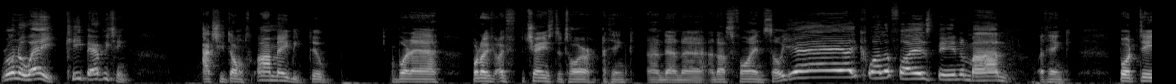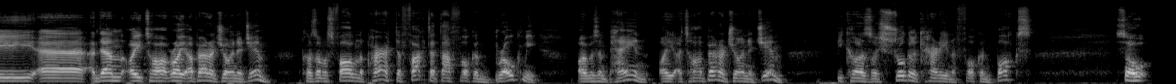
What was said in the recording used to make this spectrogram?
run away, keep everything. Actually, don't. Ah, maybe do. But uh, But I've, I've changed the tire, I think, and then uh, and that's fine. So yeah, I qualify as being a man, I think. But the uh, and then I thought, right, I better join a gym because I was falling apart. The fact that that fucking broke me, I was in pain. I, I thought I better join a gym because I struggle carrying a fucking box. So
